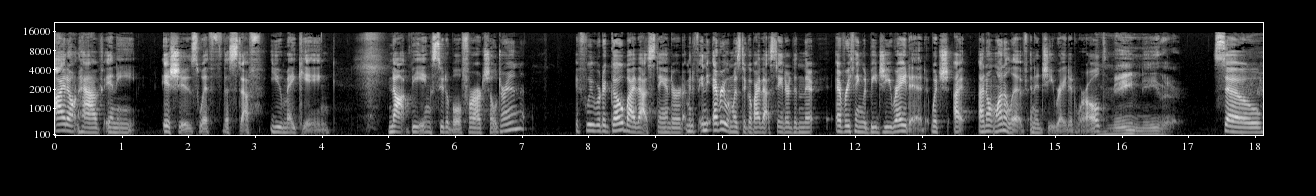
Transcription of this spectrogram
I don't have any issues with the stuff you making not being suitable for our children. If we were to go by that standard, I mean, if any, everyone was to go by that standard, then there, everything would be G rated, which I, I don't want to live in a G rated world. me neither. So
